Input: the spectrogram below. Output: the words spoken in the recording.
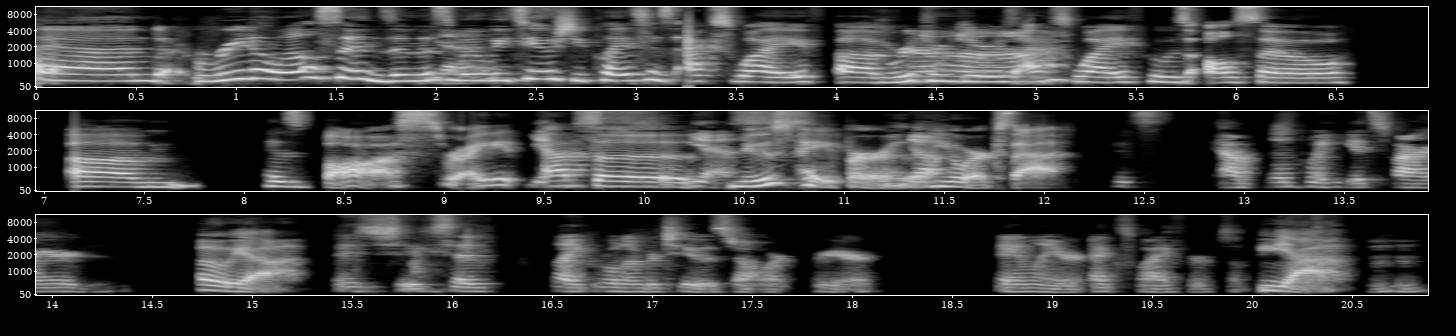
and Rita Wilson's in this Yes. movie too. She plays his ex-wife, um, Richard Uh-huh. Gere's ex-wife, who is also um, his boss, right? Yes. At the Yes. newspaper that he works at. At one point he gets fired. Oh yeah, He said, like, rule number two is don't work for your family or ex-wife or something. yeah, Mhm.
